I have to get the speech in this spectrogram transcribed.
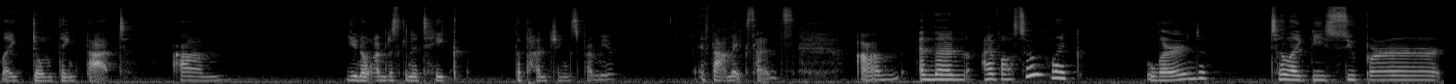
like don't think that um you know, I'm just gonna take the punchings from you if that makes sense. Um, and then I've also like learned to like be super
